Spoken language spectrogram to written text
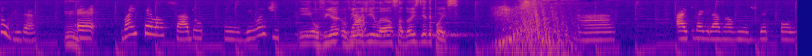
dúvida. Hum. É, vai ser lançado o Village? E o, Vi- o Village lança dois dias depois. Ah, aí tu vai gravar o Village depois.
